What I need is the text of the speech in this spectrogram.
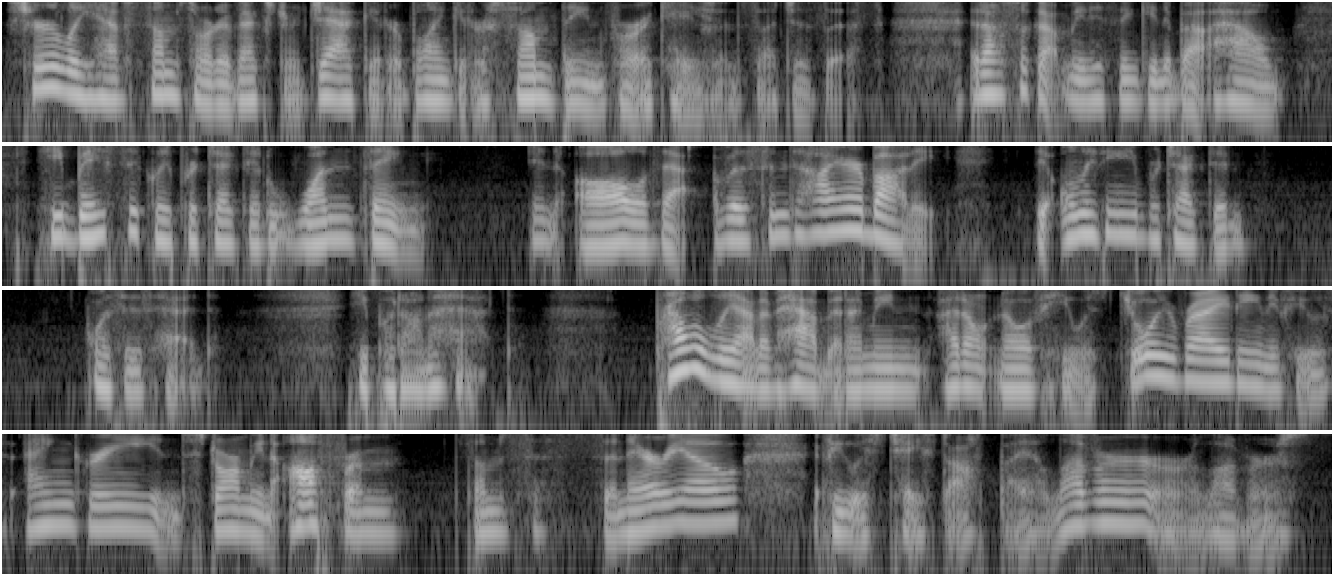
surely have some sort of extra jacket or blanket or something for occasions such as this. It also got me to thinking about how he basically protected one thing in all of that, of his entire body. The only thing he protected was his head. He put on a hat. Probably out of habit. I mean, I don't know if he was joyriding, if he was angry and storming off from some s- scenario, if he was chased off by a lover or a lover's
